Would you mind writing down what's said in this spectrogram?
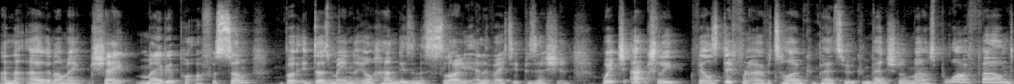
and the ergonomic shape may be a put for some, but it does mean that your hand is in a slightly elevated position, which actually feels different over time compared to a conventional mouse, but what I've found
